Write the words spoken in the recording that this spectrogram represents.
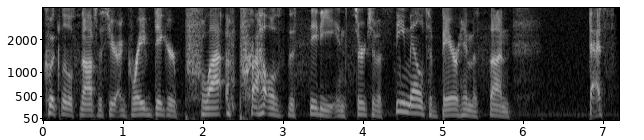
quick little synopsis here. A gravedigger pl- prowls the city in search of a female to bear him a son. That's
